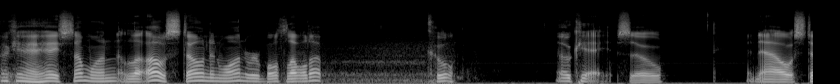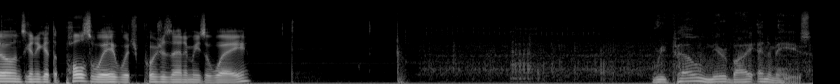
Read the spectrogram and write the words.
Okay, hey, someone. Oh, Stone and Wanderer both leveled up. Cool. Okay, so now Stone's gonna get the pulse wave, which pushes enemies away. Repel nearby enemies,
